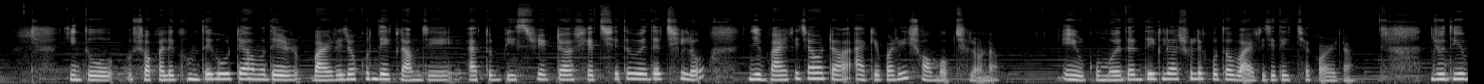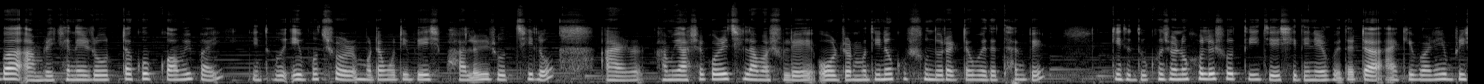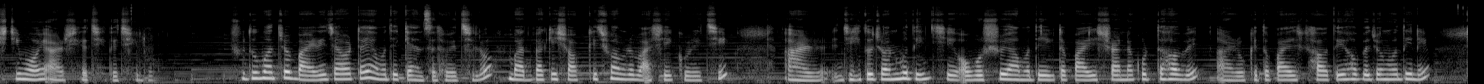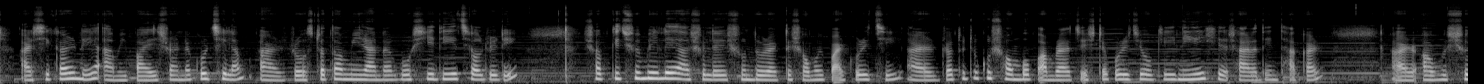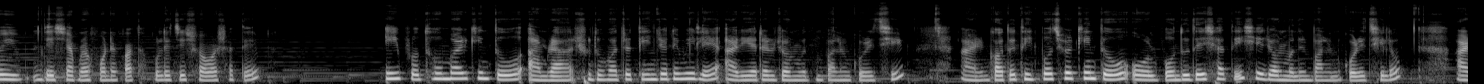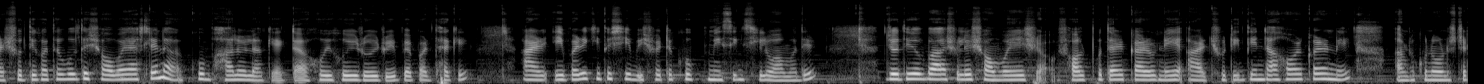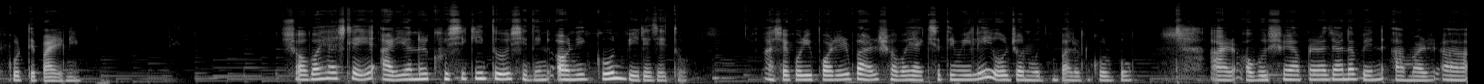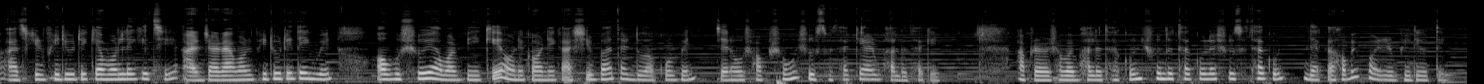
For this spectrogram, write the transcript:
কিন্তু সকালে ঘুম থেকে উঠে আমাদের বাইরে যখন দেখলাম যে এত বিশ্রী একটা স্বেচ্ছেতে ওয়েদার ছিল যে বাইরে যাওয়াটা একেবারেই সম্ভব ছিল না। এরকম ওয়েদার দেখলে আসলে কোথাও বাইরে যেতে ইচ্ছা করে না। যদিও বা আমরা এখানে রোদটা খুব কমই পাই, কিন্তু এবছর মোটামুটি বেশ ভালোই রোদ ছিল। আর আমি আশা করেছিলাম আসলে ওর জন্মদিনেও খুব সুন্দর একটা ওয়েদার থাকবে। কিন্তু দুঃখজনক হলো সত্যি যে সেদিনের ওয়েদারটা একেবারে বৃষ্টিময় আর সে ছিল। শুধুমাত্র বাইরে যাওয়াটাই আমাদের ক্যান্সেল হয়েছিল। বাদ বাকি সব কিছু আমরা বাসেই করেছি। আর যেহেতু জন্মদিন, সে অবশ্যই আমাদের একটা পায়েস রান্না করতে হবে। আর ওকে তো পায়েস খাওয়াতেই হবে জন্মদিনে। আর সে কারণে আমি পায়েস রান্না করছিলাম। আর রোস্টটা তো আমি রান্না বসিয়ে দিয়েছি অলরেডি সব কিছু মিলে আসলে সুন্দর একটা সময় পার করেছি। আর যতটুকু সম্ভব আমরা চেষ্টা করেছি ওকে নিয়েই সারাদিন থাকার। আর অবশ্যই দেশে আমরা ফোনে কথা বলেছি সবার সাথে। এই প্রথমবার কিন্তু আমরা শুধুমাত্র তিনজনে মিলে আরিয়াটার জন্মদিন পালন করেছি। আর গত তিন বছর কিন্তু ওর বন্ধুদের সাথেই সে জন্মদিন পালন করেছিল। আর সত্যি কথা বলতে সবাই আসলে না খুব ভালো লাগে, একটা হই হই রই রই ব্যাপার থাকে। আর এবারে কিন্তু সেই বিষয়টা খুব মিসিং ছিল আমাদের। যদিও বা আসলে সময়ের স্বল্পতার কারণে আর ছুটির দিন না হওয়ার কারণে আমরা কোনো অনুষ্ঠান করতে পারিনি। সবাই আসলে আরিয়ানার খুশি কিন্তু সেদিন অনেক গুণ বেড়ে যেত। আশা করি পরের বার সবাই একসাথে মিলেই ওর জন্মদিন পালন করব। আর অবশ্যই আপনারা জানাবেন আমার আজকের ভিডিওটি কেমন লেগেছে। আর যারা আমার ভিডিওটি দেখবেন, অবশ্যই আমার মেয়েকে অনেক অনেক আশীর্বাদ আর দোয়া করবেন, যেন ও সবসময় সুস্থ থাকে আর ভালো থাকে। আপনারা সবাই ভালো থাকুন, সুন্দর থাকুন আর সুস্থ থাকুন। দেখা হবে পরের ভিডিওতে।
